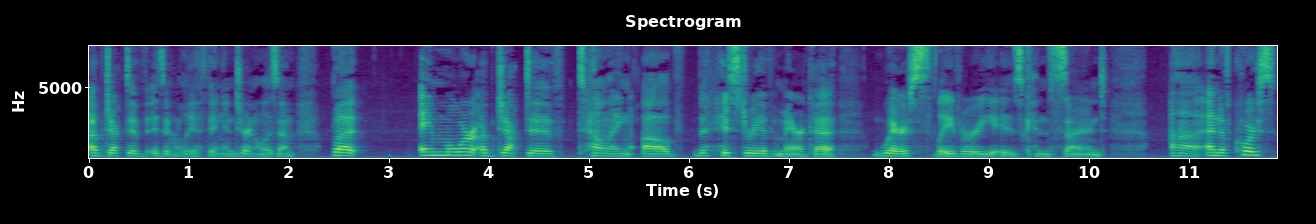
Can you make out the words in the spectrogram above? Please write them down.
objective isn't really a thing in journalism, but a more objective telling of the history of America where slavery is concerned. Uh, and of course,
